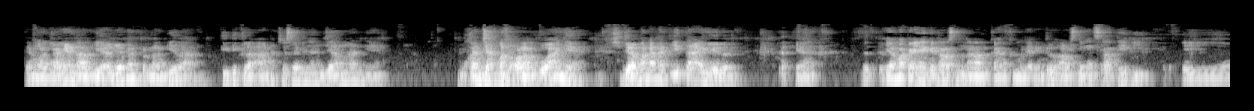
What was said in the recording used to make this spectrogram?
ya Iya. makanya Nabi aja kan pernah bilang didiklah anak sesuai dengan zamannya bukan zaman orang tuanya zaman anak kita gitu ya Betul. ya makanya kita harus menanamkan kemudian itu harus dengan strategi Iya.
